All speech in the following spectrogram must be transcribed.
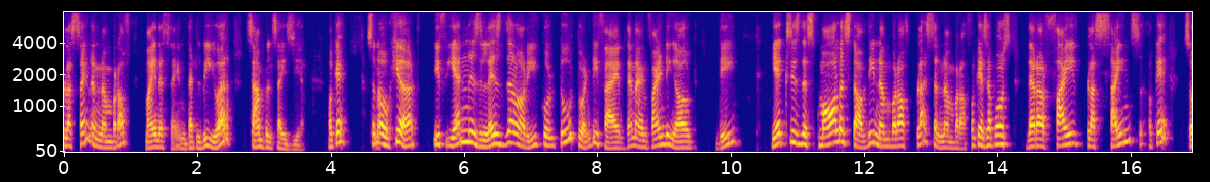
plus sign and number of minus sign. That will be your sample size here. Okay, so now here, if n is less than or equal to 25, then I'm finding out the x is the smallest of the number of plus and number of. Okay, suppose there are five plus signs. Okay, so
